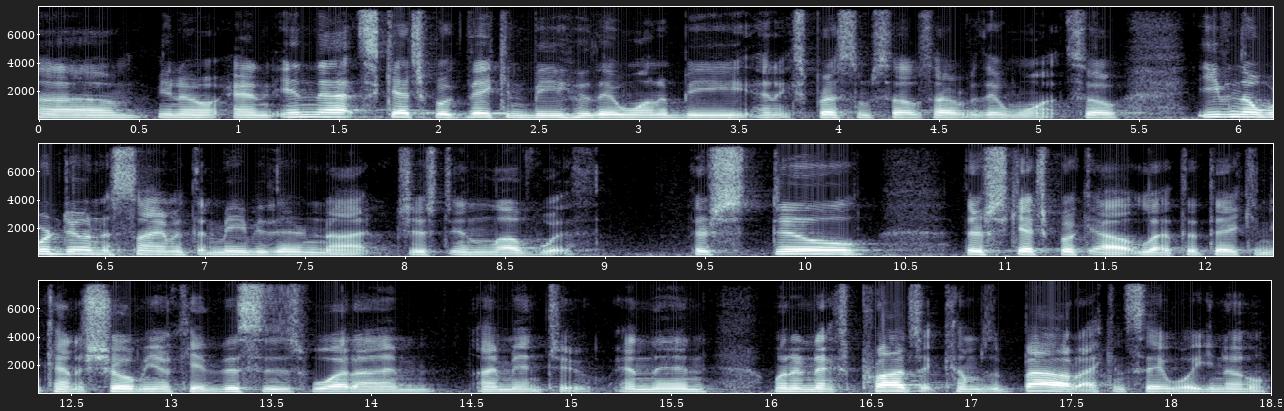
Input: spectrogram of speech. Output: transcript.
Um, you know, and in that sketchbook, they can be who they want to be and express themselves however they want. So even though we're doing an assignment that maybe they're not just in love with, there's still their sketchbook outlet that they can kind of show me, okay, this is what I'm I'm into. And then when the next project comes about, I can say, well, you know,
